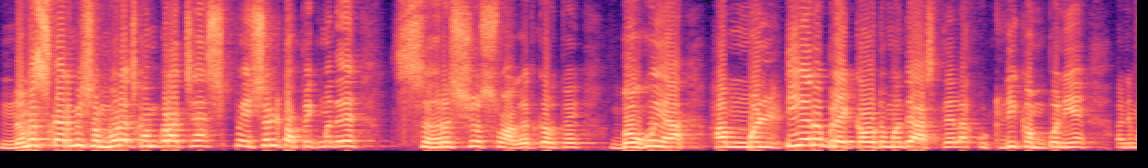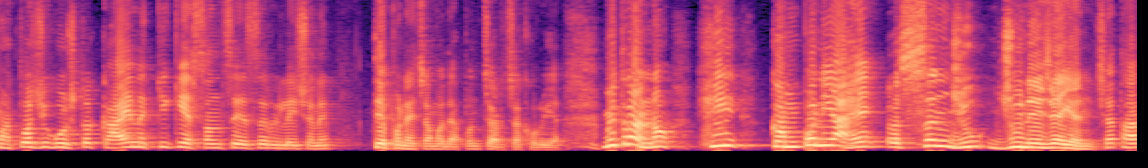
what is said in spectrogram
नमस्कार. मी शंभूराज खमकराच्या स्पेशल टॉपिकमध्ये सहर्ष स्वागत करतोय. बघूया हा मल्टीयर ब्रेकआउटमध्ये असलेला कुठली कंपनी आहे? आणि महत्वाची गोष्ट काय नक्की केसांचं याचं रिलेशन आहे? ते पण याच्यामध्ये आपण चर्चा करूया. मित्रांनो ही कंपनी आहे संजीव जुनेजा यांच्यात. हा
